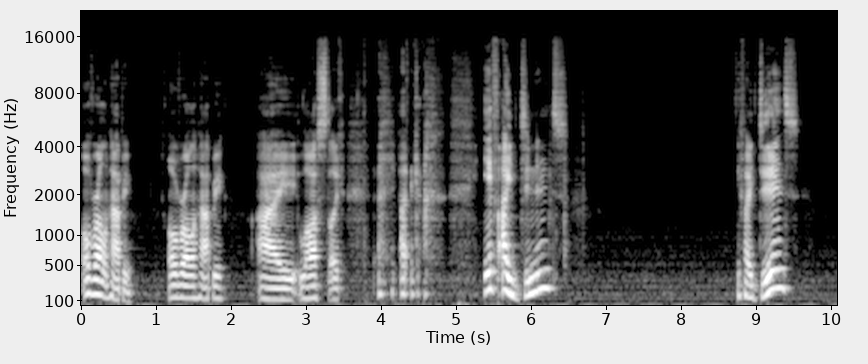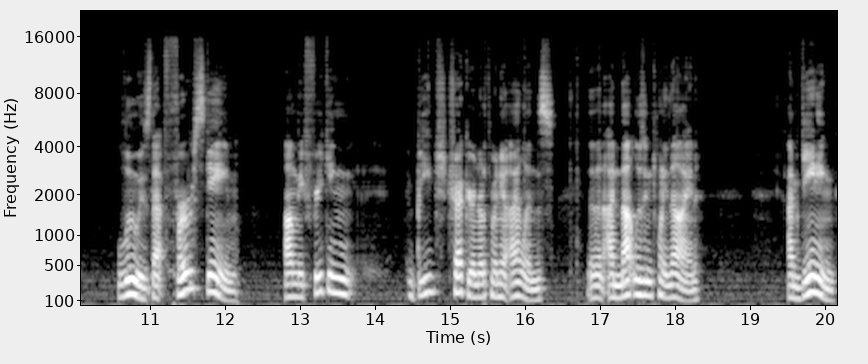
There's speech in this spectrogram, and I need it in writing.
overall I'm happy. Overall I'm happy. I lost like... if I didn't... If I didn't lose that first game on the freaking beach trekker in North Mariana Islands, then I'm not losing 29. I'm gaining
